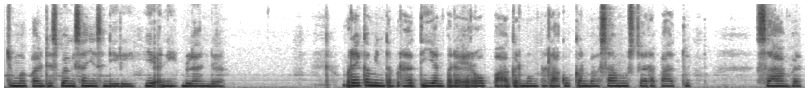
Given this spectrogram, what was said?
cuma pada bangsanya sendiri, yakni Belanda. Mereka minta perhatian pada Eropa agar memperlakukan bangsamu secara patut. Sahabat,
